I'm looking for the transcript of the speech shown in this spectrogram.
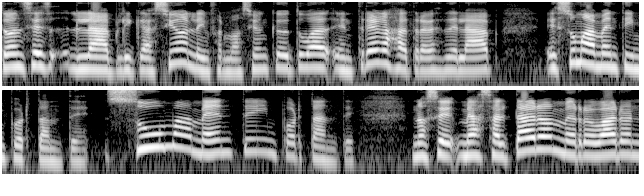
Entonces, la aplicación, la información que tú entregas a través de la app es sumamente importante, sumamente importante. No sé, me asaltaron, me robaron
